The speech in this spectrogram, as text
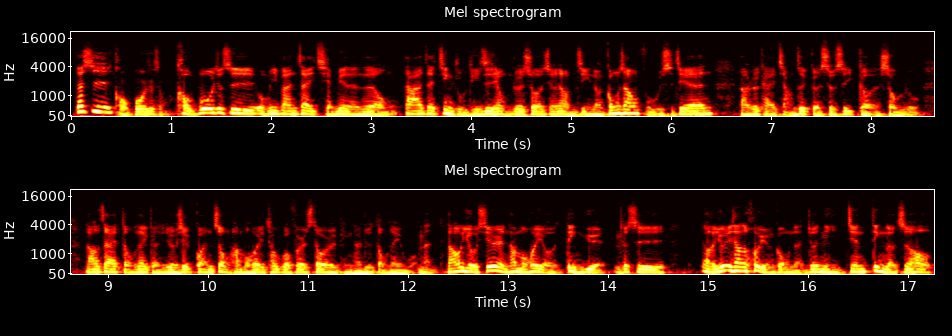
但是口播是什么？口播就是我们一般在前面的那种，大家在进主题之前，我们就会说先让我们进行到工商服务时间，然后就开始讲这个是不是一个收入，然后在抖内可能有些观众他们会透过 Firstory 平台就抖内我们，然后有些人他们会有订阅，就是。呃，有点像是会员功能，就是你今天订了之后，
